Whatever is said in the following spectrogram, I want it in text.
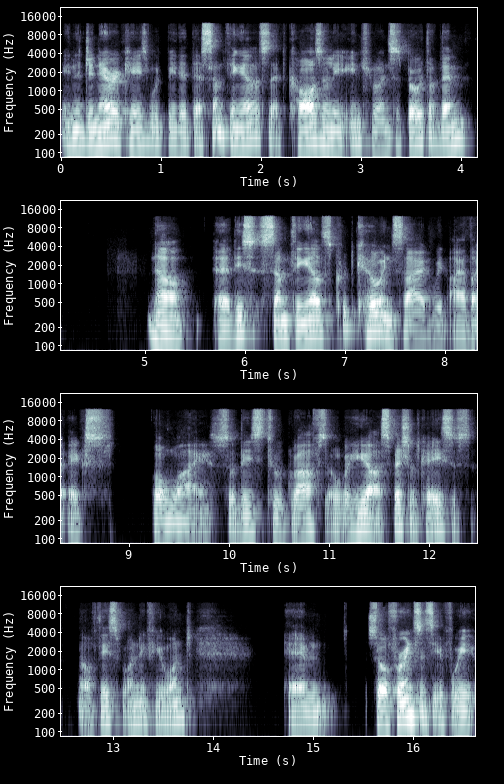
in the generic case would be that there's something else that causally influences both of them. Now, uh, this something else could coincide with either X or Y. So these two graphs over here are special cases of this one, if you want. Um, so for instance, if we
